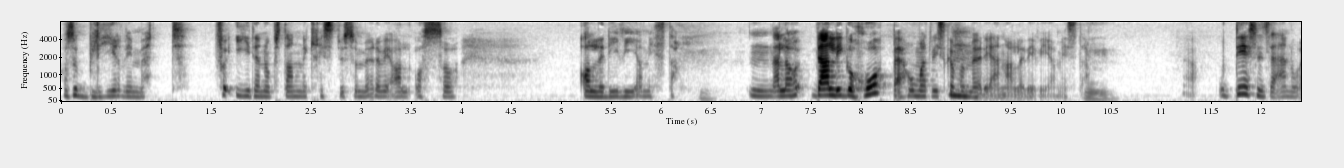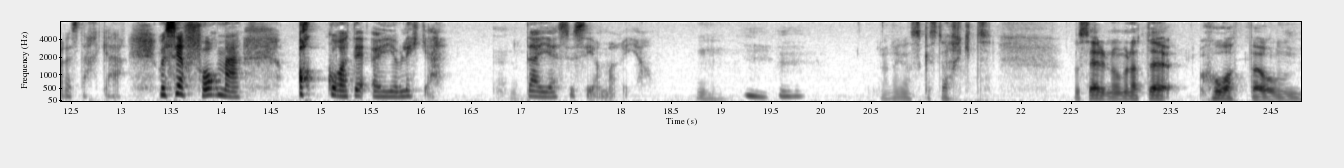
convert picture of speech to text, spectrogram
Og så blir vi møtt. For i den oppstandende Kristus så møter vi all, også alle de vi har mista. Mm, eller der ligger håpet om at vi skal få møte igjen alle de vi har mista. Mm. Ja. Og det syns jeg er noe av det sterke her. Og jeg ser for meg akkurat det øyeblikket der Jesus sier Maria. Ja, det er ganske sterkt. Og så er det noe med dette håpet om,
